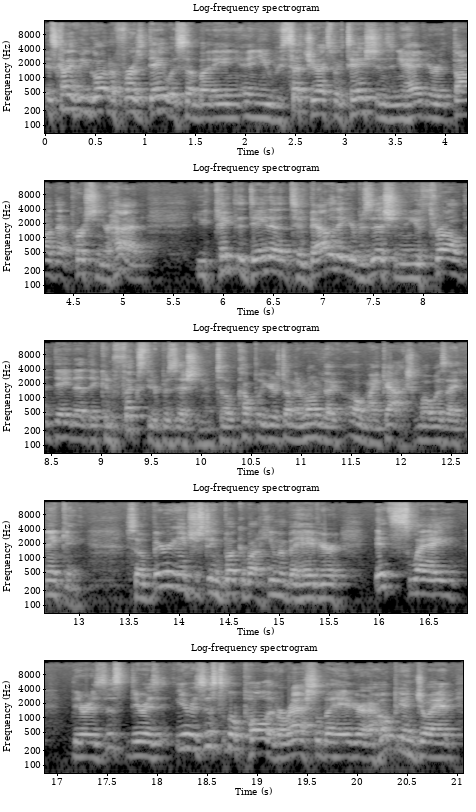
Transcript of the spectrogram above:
It's kind of like when you go on a first date with somebody and, and you set your expectations and you have your thought of that person in your head. You take the data to validate your position and you throw out the data that conflicts your position until a couple years down the road you're like, oh my gosh, what was I thinking? So very interesting book about human behavior. It's Sway. There is, this, there is irresistible pull of irrational behavior. I hope you enjoy it.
